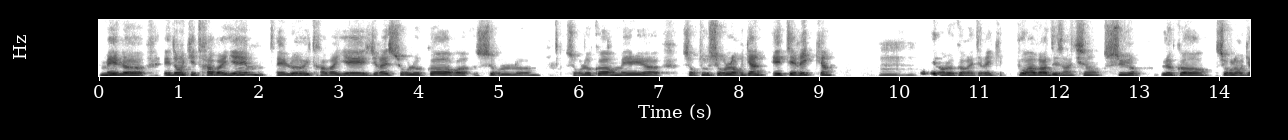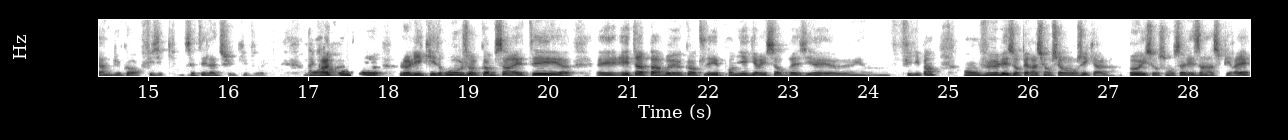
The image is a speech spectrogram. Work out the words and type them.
mais le et donc il travaillait et le il travaillait, je dirais, sur le corps, sur le sur le corps, mais euh, surtout sur l'organe éthérique. Mmh dans le corps éthérique pour avoir des actions sur le corps, sur l'organe du corps physique. C'était là-dessus qu'il faisait. On raconte que le liquide rouge, comme ça, était, euh, est, apparu quand les premiers guérisseurs brésiliens, euh, philippins ont vu les opérations chirurgicales. Eux, ils se sont, ça les a inspirés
